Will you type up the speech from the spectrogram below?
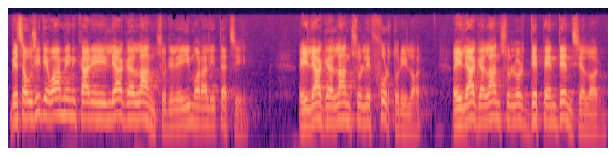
Veți auzi de oameni care îi leagă lanțurile imoralității, îi leagă lanțurile furturilor, îi leagă lanțurilor dependențelor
